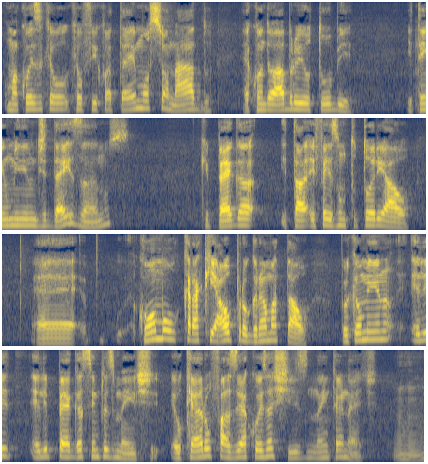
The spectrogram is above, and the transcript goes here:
uma coisa que eu, que eu fico até emocionado é quando eu abro o YouTube e tem um menino de 10 anos que pega e, tá, e fez um tutorial. É, como craquear o programa tal. Porque o menino, ele, ele pega simplesmente, eu quero fazer a coisa X na internet. Uhum.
